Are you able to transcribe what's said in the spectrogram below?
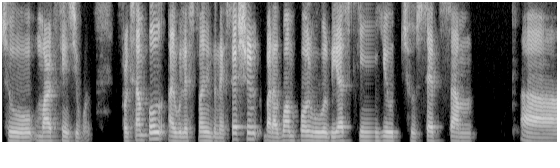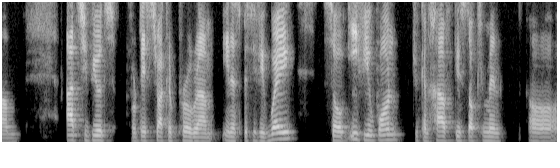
to mark things you want. For example, I will explain in the next session, but at one point we will be asking you to set some um, attributes for this tracker program in a specific way. So if you want, you can have this document. Uh,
